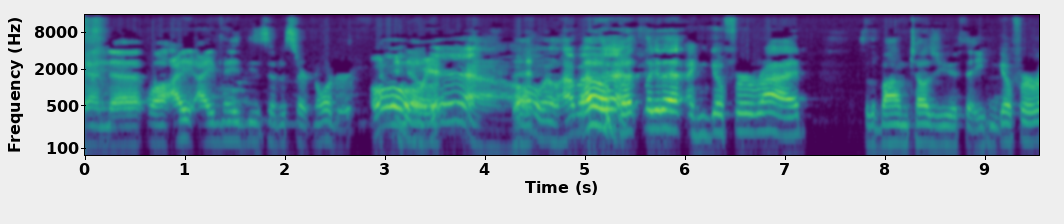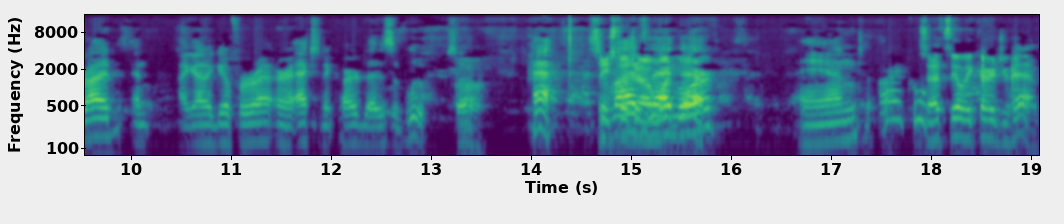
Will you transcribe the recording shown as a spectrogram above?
and uh, well, I, I made these in a certain order. Oh yeah. that- Oh well, how about Oh, that? but look at that! I can go for a ride. So the bottom tells you that you can go for a ride, and I gotta go for a ride, or an accident card that is a blue. So, so, ha! so you still that one more. And all right, cool. So that's the only card you have.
